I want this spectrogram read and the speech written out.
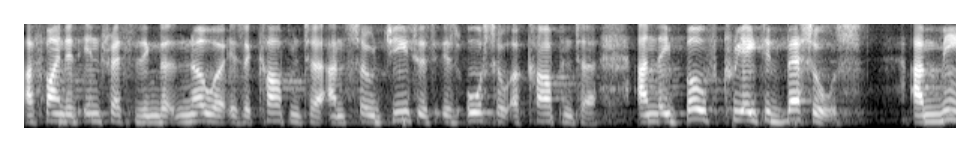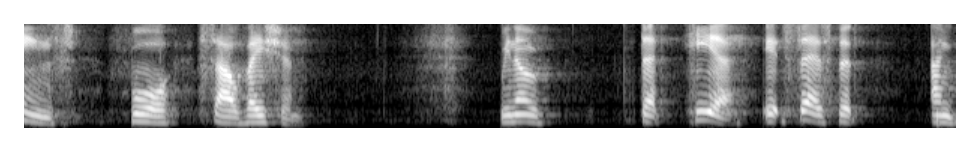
I find it interesting that Noah is a carpenter, and so Jesus is also a carpenter, and they both created vessels and means for salvation. We know that here it says that, and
